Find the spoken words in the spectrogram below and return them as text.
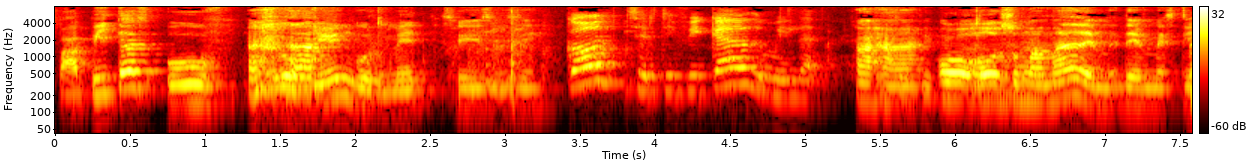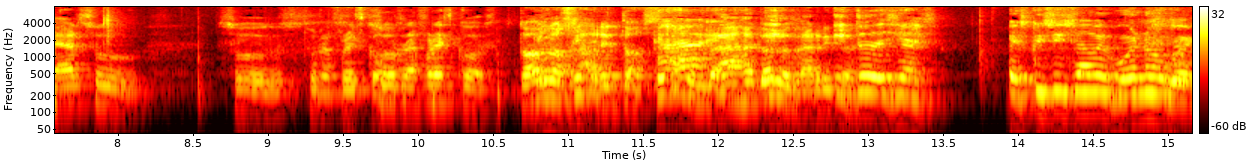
Papitas, uff, algo bien gourmet. Sí, sí, sí. Con certificado de humildad. Ajá. O, o su mamá de, de mezclar su, sus, Su refresco. sus refrescos. Todos los jarritos. Ah, Ajá, todos y- los jarritos. Y tú decías, es que sí sabe bueno, güey.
